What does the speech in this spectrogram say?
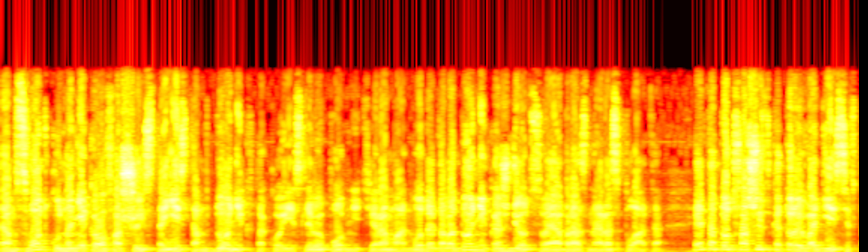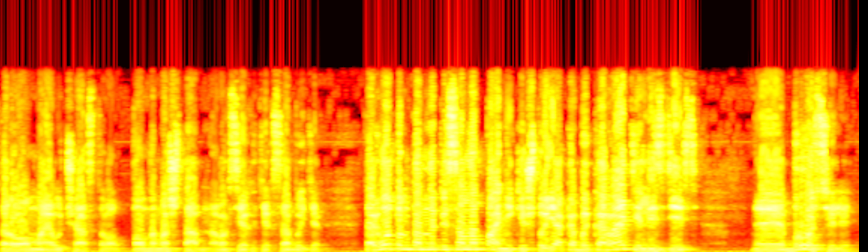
там сводку на некого фашиста. Есть там Доник такой, если вы помните роман. Вот этого Доника ждет своеобразная расплата. Это тот фашист, который в Одессе 2 мая участвовал полномасштабно во всех этих событиях. Так вот он там написал о панике, что якобы каратели здесь э, бросили.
